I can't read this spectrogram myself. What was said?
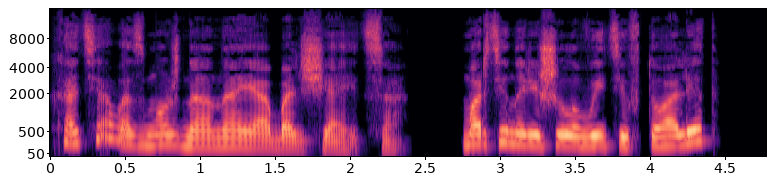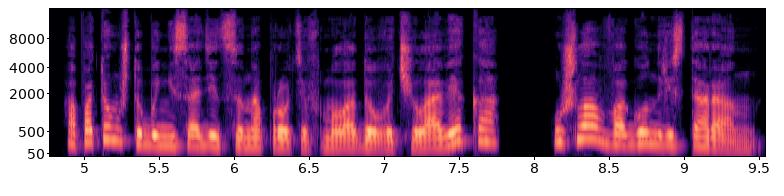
Хотя, возможно, она и обольщается. Мартина решила выйти в туалет, а потом, чтобы не садиться напротив молодого человека, ушла в вагон-ресторан,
